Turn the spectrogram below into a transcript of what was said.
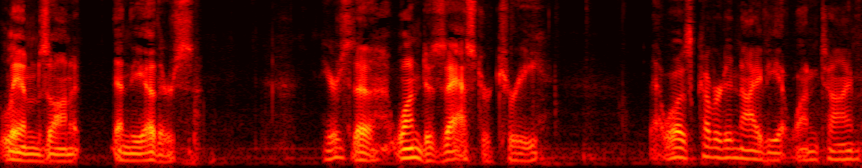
limbs on it than the others. Here's the one disaster tree that was covered in ivy at one time.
